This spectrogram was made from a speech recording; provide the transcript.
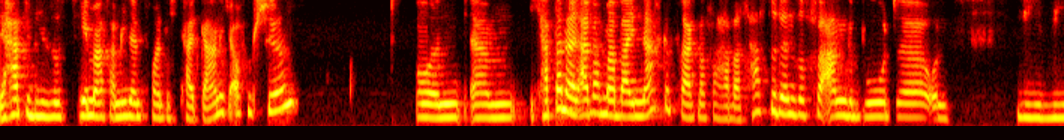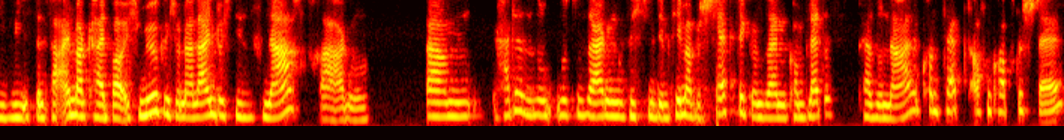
Der hatte dieses Thema Familienfreundlichkeit gar nicht auf dem Schirm. Und ähm, ich habe dann halt einfach mal bei ihm nachgefragt, was, was hast du denn so für Angebote und wie, wie, wie ist denn Vereinbarkeit bei euch möglich? Und allein durch dieses Nachfragen ähm, hat er so, sozusagen sich mit dem Thema beschäftigt und sein komplettes Personalkonzept auf den Kopf gestellt.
